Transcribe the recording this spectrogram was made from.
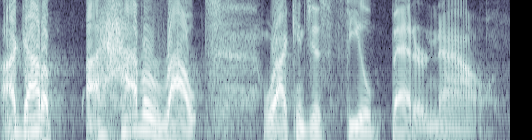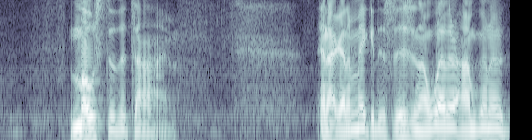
I got a I have a route where I can just feel better now, most of the time. And I got to make a decision on whether I'm going to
